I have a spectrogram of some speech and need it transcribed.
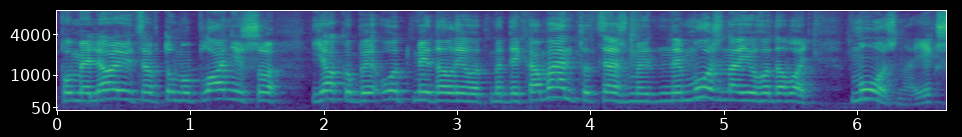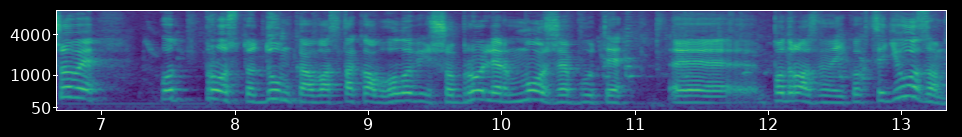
помиляються в тому плані, що якоби от ми дали от медикамент, то це ж ми не можна його давати. Можна. Якщо ви от просто думка у вас така в голові, що бройлер може бути е, подразнений кокцидіозом,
